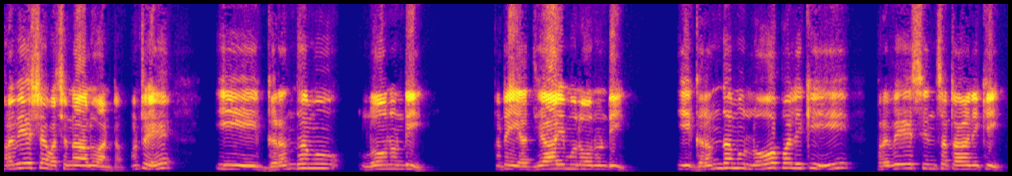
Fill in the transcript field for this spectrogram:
ప్రవేశ వచనాలు అంటాం. అంటే ఈ గ్రంథములో నుండి అంటే ఈ అధ్యాయములో నుండి ఈ గ్రంథము లోపలికి ప్రవేశించటానికి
